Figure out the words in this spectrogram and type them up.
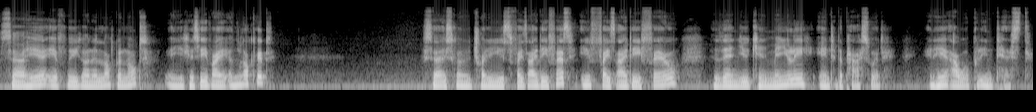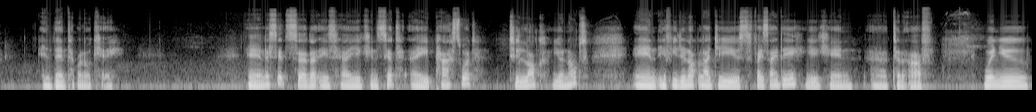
so here if we're going to lock the note and you can see if I unlock it so it's going to try to use Face ID first. If Face ID fail, then you can manually enter the password. And here I will put in test and then tap on OK. And that's it. So that is how you can set a password to lock your note. And if you do not like to use Face ID, you can uh, turn it off. When you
